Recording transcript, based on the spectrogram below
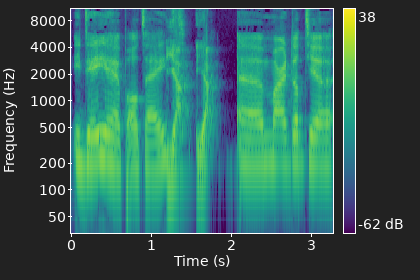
ideeën heb altijd. Ja, ja. Eh, maar dat je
